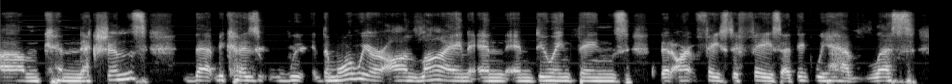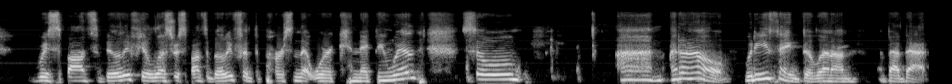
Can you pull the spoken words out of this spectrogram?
um, connections. That because we, the more we are online and and doing things that aren't face to face, I think we have less responsibility, feel less responsibility for the person that we're connecting with. So um, I don't know. What do you think, Dylan, on about that?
